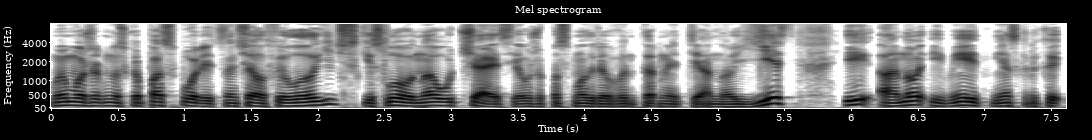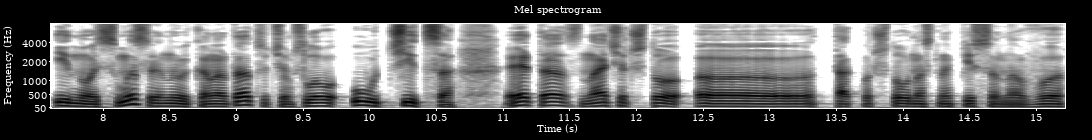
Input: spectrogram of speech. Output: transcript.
мы можем немножко поспорить. Сначала филологически слово «научаясь». Я уже посмотрел в интернете, оно есть, и оно имеет несколько иной смысл, иную коннотацию, чем слово «учиться». Это значит, что... Э, так вот, что у нас написано в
